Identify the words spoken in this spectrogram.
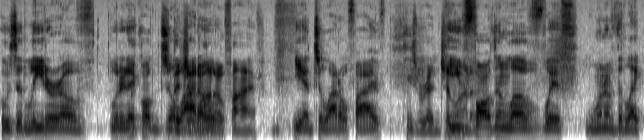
who's the leader of what are they called the gelato, Gelato Five. yeah gelato five He's red gelato. he falls in love with one of the like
